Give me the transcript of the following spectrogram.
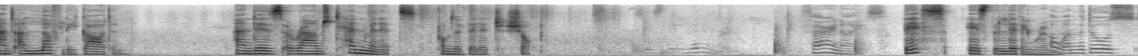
and a lovely garden and is around 10 minutes from the village shop. This is the living room. Very nice. This is the living room. Oh, and the doors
